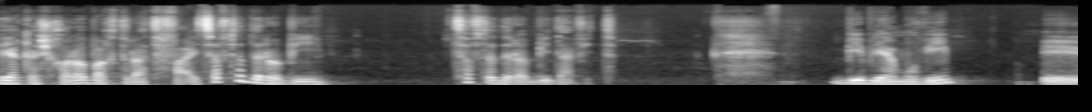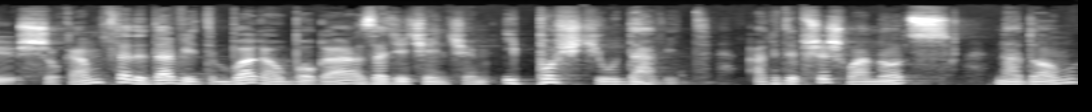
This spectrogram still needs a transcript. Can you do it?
y, jakaś choroba, która trwa. I co wtedy robi, co wtedy robi Dawid? Biblia mówi, y, szukam, wtedy Dawid błagał Boga za dziecięciem i pościł Dawid, a gdy przyszła noc na dom,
